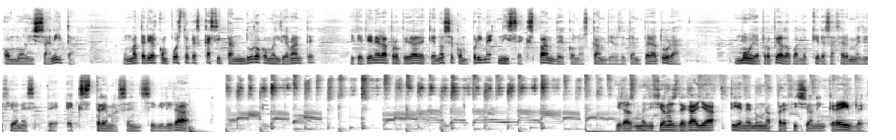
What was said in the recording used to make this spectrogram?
o moisanita, un material compuesto que es casi tan duro como el diamante y que tiene la propiedad de que no se comprime ni se expande con los cambios de temperatura. Muy apropiado cuando quieres hacer mediciones de extrema sensibilidad. y las mediciones de Gaia tienen una precisión increíble,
